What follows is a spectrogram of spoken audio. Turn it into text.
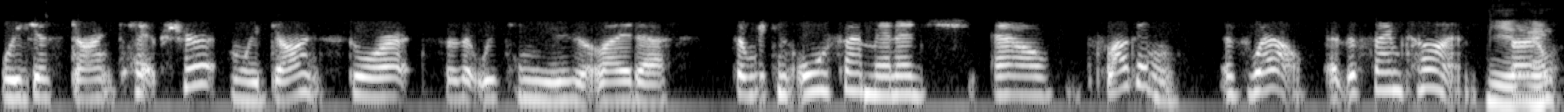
We just don't capture it and we don't store it so that we can use it later so we can also manage our flooding as well at the same time. Yeah, so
